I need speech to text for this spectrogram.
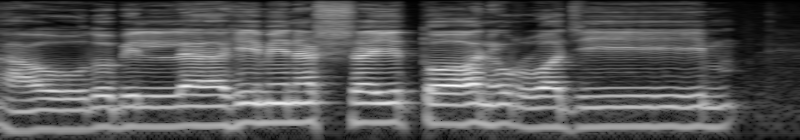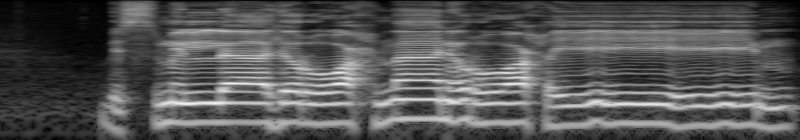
أعوذ بالله من الشيطان الرجيم بسم الله الرحمن الرحيم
